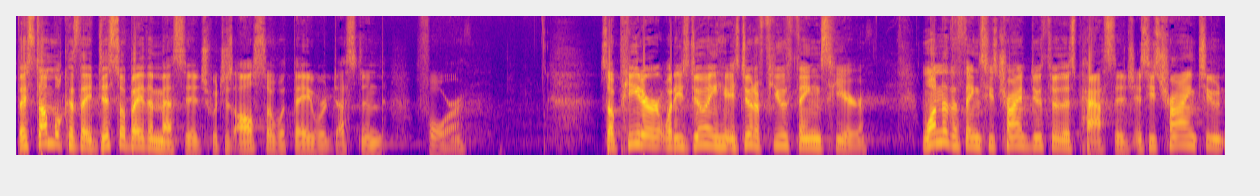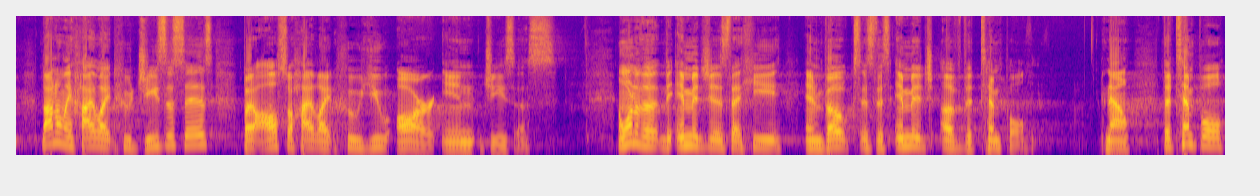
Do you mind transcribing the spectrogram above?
They stumble because they disobey the message, which is also what they were destined for. So, Peter, what he's doing here, he's doing a few things here. One of the things he's trying to do through this passage is he's trying to not only highlight who Jesus is, but also highlight who you are in Jesus. And one of the, the images that he invokes is this image of the temple. Now, the temple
